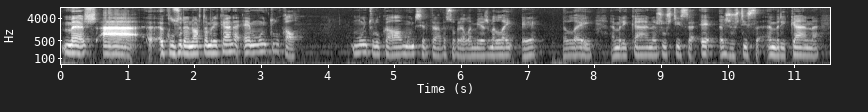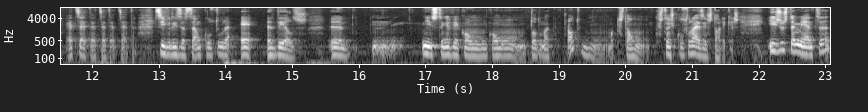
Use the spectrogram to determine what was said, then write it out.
mas há, a cultura norte-americana é muito local muito local, muito centrada sobre ela mesma. A lei é a lei americana, justiça é a justiça americana, etc, etc, etc. Civilização, cultura é a deles. Uh, isso tem a ver com, com toda uma, pronto, uma questão, questões culturais e históricas. E justamente,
